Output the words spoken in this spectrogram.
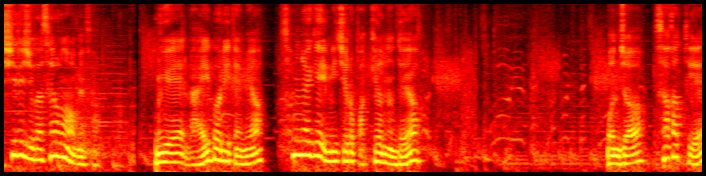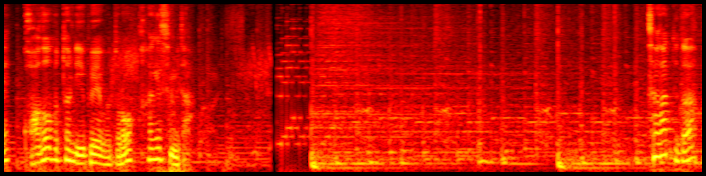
시리즈가 새로 나오면서 류의 라이벌이 되며 선역의 이미지로 바뀌었는데요. 먼저 사가트의 과거부터 리뷰해보도록 하겠습니다. 사가트가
